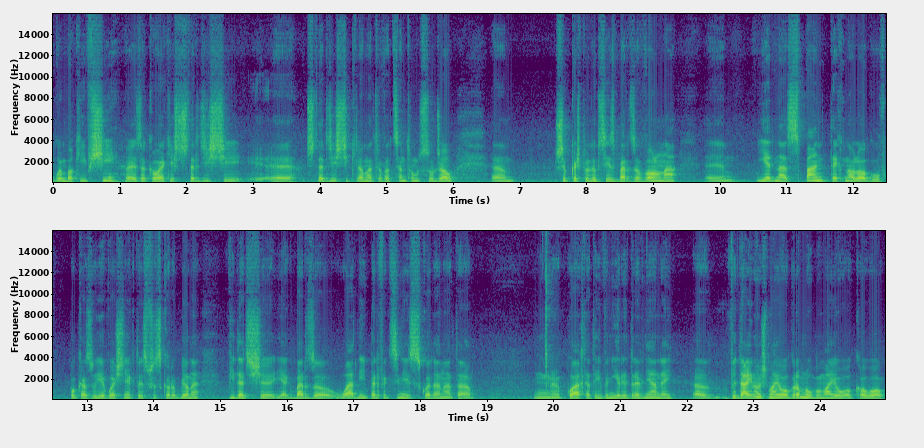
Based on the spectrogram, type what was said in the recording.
głębokiej wsi. To jest około jakieś 40, e, 40 km od centrum Suzhou. Szybkość produkcji jest bardzo wolna. Jedna z pań technologów pokazuje właśnie, jak to jest wszystko robione. Widać, jak bardzo ładnie i perfekcyjnie jest składana ta płachta tej weniry drewnianej. E, Wydajność mają ogromną, bo mają około,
